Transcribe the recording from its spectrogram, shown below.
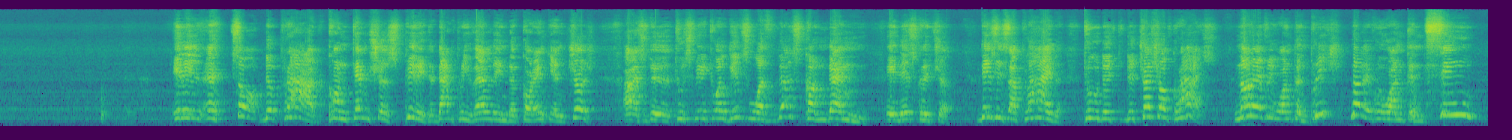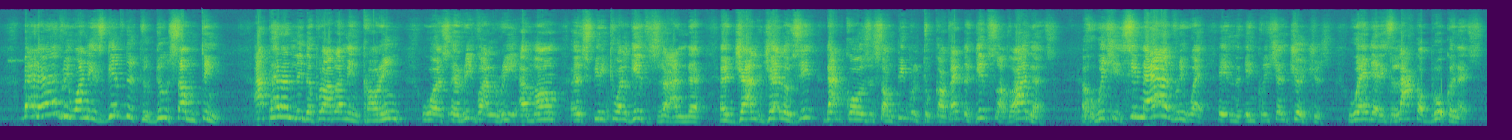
It is uh, so the proud, contemptuous spirit that prevailed in the Corinthian church as the to spiritual gifts was thus condemned in this scripture. This is applied to the, the church of Christ. Not everyone can preach, not everyone can sing, but everyone is gifted to do something. Apparently the problem in Corinth was a rivalry among uh, spiritual gifts and uh, jealousy that causes some people to covet the gifts of others, uh, which is seen everywhere in, in Christian churches where there is lack of brokenness.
